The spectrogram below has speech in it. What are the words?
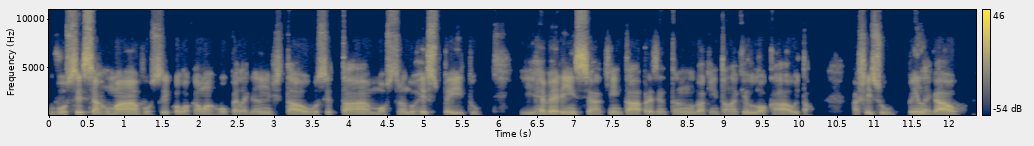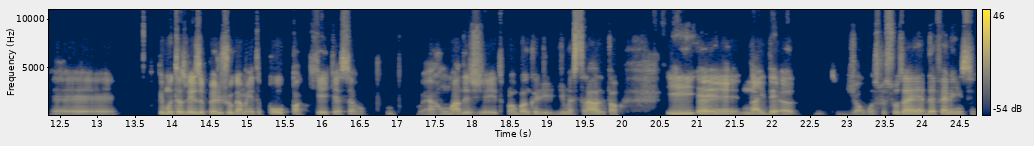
você se arrumar, você colocar uma roupa elegante e tal, você está mostrando respeito e reverência a quem está apresentando, a quem está naquele local e tal. Achei isso bem legal. É... Porque muitas vezes o primeiro julgamento, pô, pra que que essa é arrumar desse jeito para uma banca de, de mestrado e tal? E é, na ideia de algumas pessoas é deferência,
